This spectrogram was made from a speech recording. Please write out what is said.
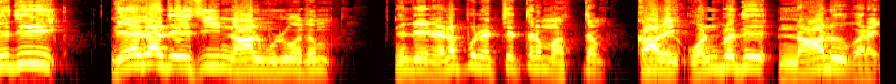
திதி ஏகாதேசி நாள் முழுவதும் இன்றைய நடப்பு நட்சத்திரம் அஸ்தம் காலை ஒன்பது நாலு வரை.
